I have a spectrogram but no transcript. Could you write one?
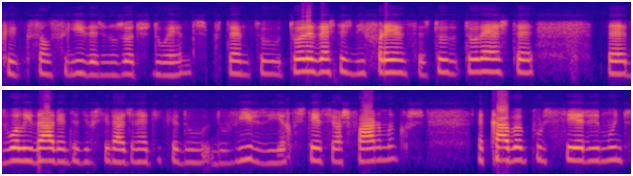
que, que, são seguidas nos outros doentes. Portanto, todas estas diferenças, todo, toda esta uh, dualidade entre a diversidade genética do, do, vírus e a resistência aos fármacos acaba por ser muito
